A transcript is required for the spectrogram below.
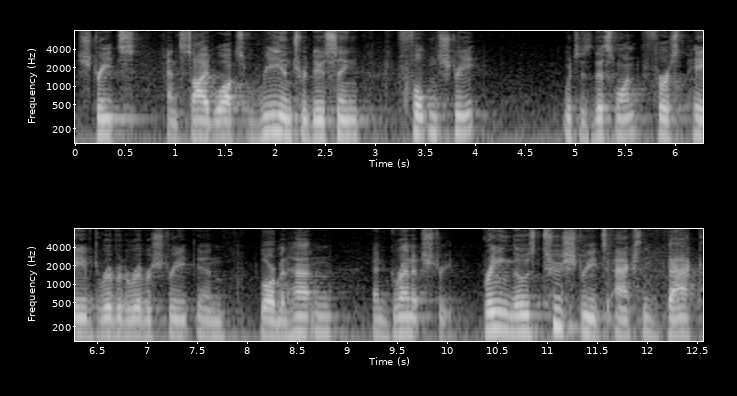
streets and sidewalks, reintroducing Fulton Street, which is this one, first paved river-to-river street in Lower Manhattan, and Greenwich Street, bringing those two streets actually back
